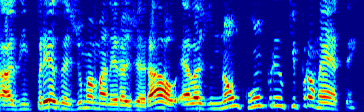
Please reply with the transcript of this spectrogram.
as empresas, de uma maneira geral, elas não cumprem o que prometem.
